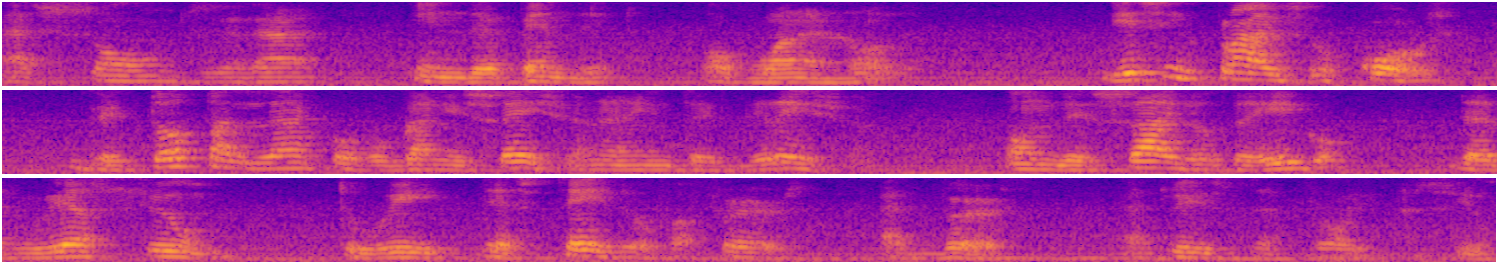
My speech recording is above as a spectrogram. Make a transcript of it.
as zones that are independent of one another. This implies, of course, the total lack of organization and integration on the side of the ego that we assume to be the state of affairs at birth, at least that Freud assumed.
